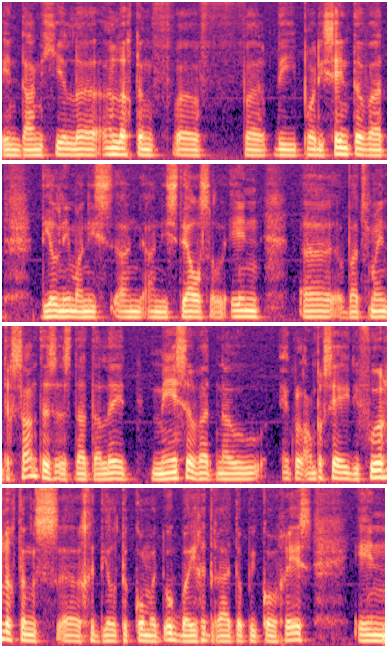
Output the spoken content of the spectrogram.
en dan gee hulle inligting vir vir die produsente wat deelneem aan die aan aan die stelsel. En uh wat vir my interessant is is dat hulle het mense wat nou ek wil amper sê die voorligtings uh, gedeelte kom het ook bygedra het op die kongres en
